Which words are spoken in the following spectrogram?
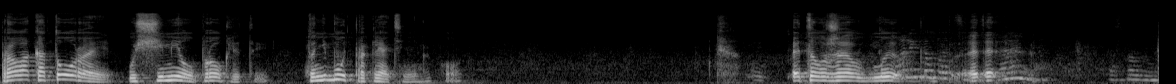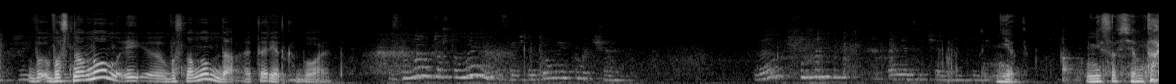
права которой ущемил проклятый, то не будет проклятия никакого. Это уже мы... Это, в, в основном, в основном, да, это редко бывает. В основном то, что мы написали, то мы и получаем. Да? Не отвечаем Нет. Не совсем так.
